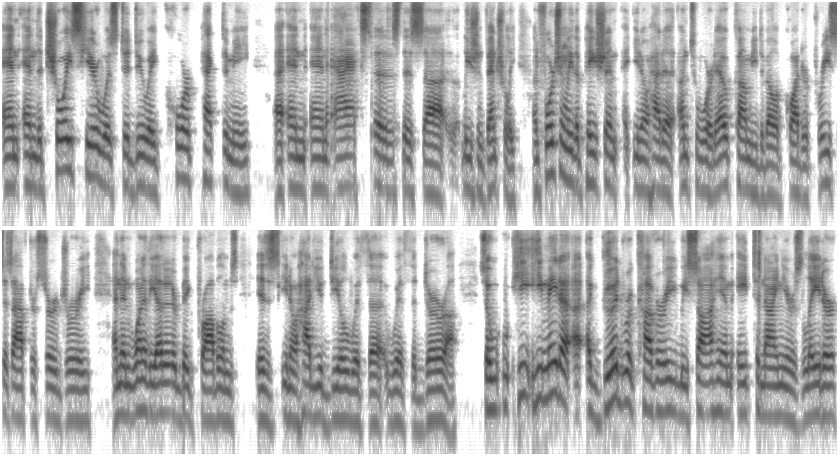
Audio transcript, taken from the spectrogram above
And, and the choice here was to do a corpectomy uh, and, and access this uh, lesion ventrally. Unfortunately, the patient, uh, you know, had an untoward outcome. He developed quadriparesis after surgery. And then one of the other big problems is, you know, how do you deal with the, with the dura? So he, he made a, a good recovery. We saw him eight to nine years later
